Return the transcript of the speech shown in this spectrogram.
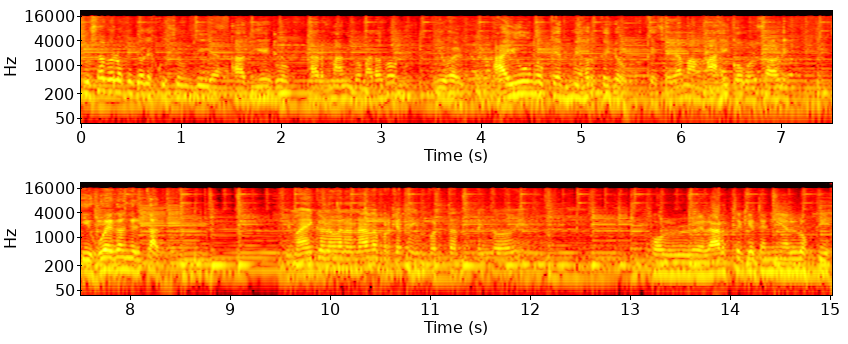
¿Tú sabes lo que yo le escuché un día a Diego Armando Maradona? Dijo él, hay uno que es mejor que yo, que se llama Mágico González y juega en el campo. Y Mágico no gana nada porque es tan importante todavía. Por el arte que tenía en los pies.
